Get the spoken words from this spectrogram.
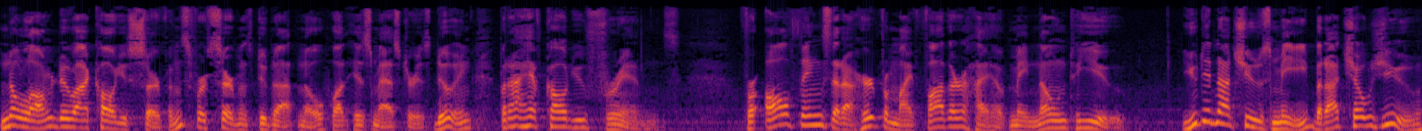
No longer do I call you servants, for servants do not know what his master is doing, but I have called you friends. For all things that I heard from my Father I have made known to you. You did not choose me, but I chose you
